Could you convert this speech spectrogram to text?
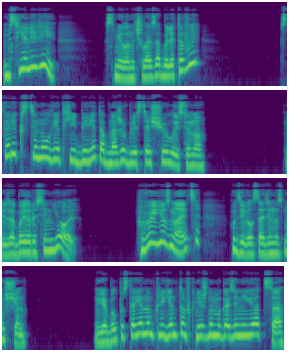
«Мсье Леви!» — смело начала Изабель. «Это вы?» Старик стянул ветхий берет, обнажив блестящую лысину. «Изабель Рассиньоль». «Вы ее знаете?» — удивился один из мужчин. «Я был постоянным клиентом в книжном магазине ее отца»,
